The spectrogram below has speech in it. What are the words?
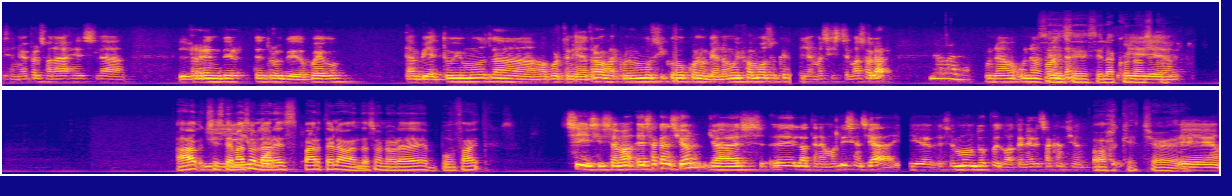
diseño de personajes, la, el render dentro del videojuego. También tuvimos la oportunidad de trabajar con un músico colombiano muy famoso que se llama Sistema Solar. Una banda. Una, una banda. Sí, sí, sí, la conozco. Eh, Ah, Y, Sistema Solar es parte de la banda sonora de Boom Fighters. Sí, sistema, esa canción ya es, eh, la tenemos licenciada y eh, ese mundo pues va a tener esa canción. Oh, qué chévere. Eh,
